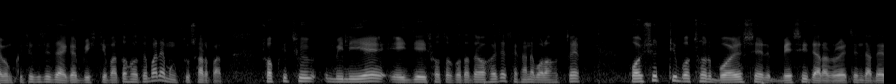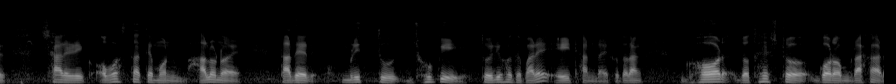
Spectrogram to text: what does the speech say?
এবং কিছু কিছু জায়গায় বৃষ্টিপাতও হতে পারে এবং তুষারপাত। সব কিছু মিলিয়ে এই যে সতর্কতা দেওয়া হয়েছে, সেখানে বলা হচ্ছে পঁয়ষট্টি বছর বয়সের বেশি যারা রয়েছেন, যাদের শারীরিক অবস্থা তেমন ভালো নয়, তাদের মৃত্যু ঝুঁকি তৈরি হতে পারে এই ঠান্ডায়। সুতরাং ঘর যথেষ্ট গরম রাখার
